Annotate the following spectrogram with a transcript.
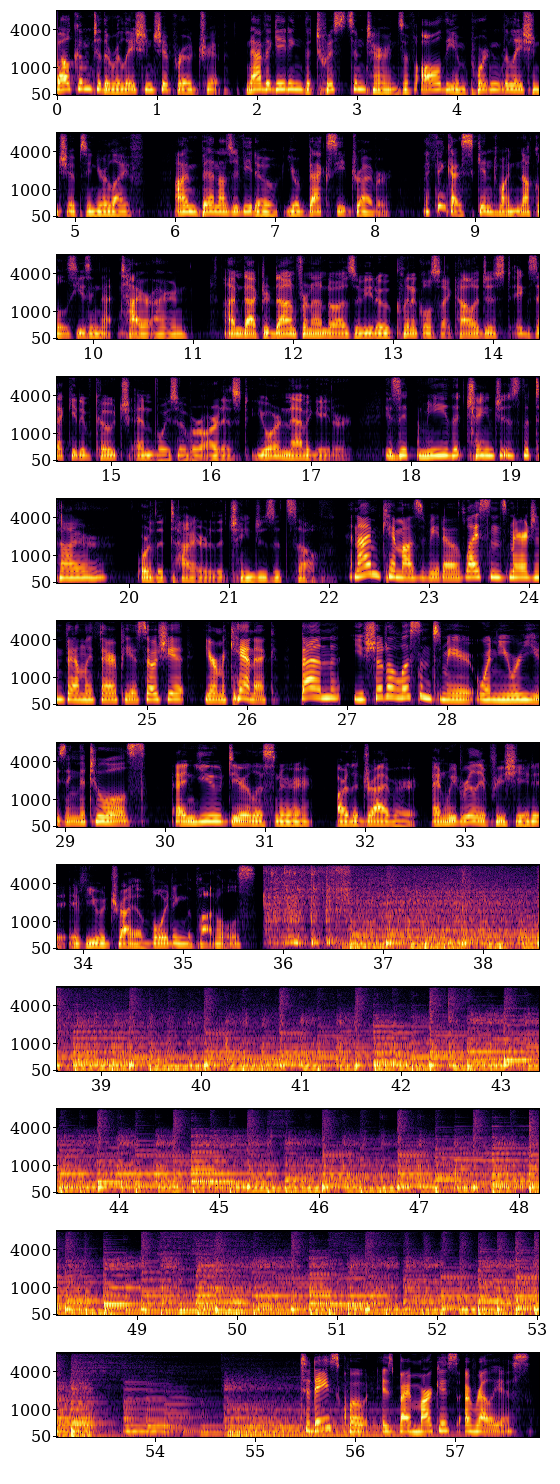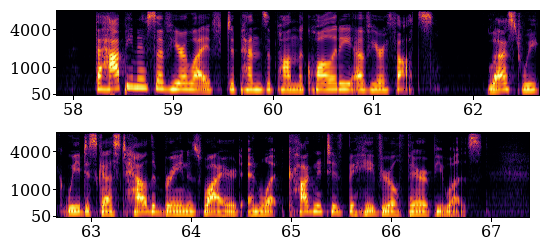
Welcome to the Relationship Road Trip, navigating the twists and turns of all the important relationships in your life. I'm Ben Azevedo, your backseat driver. I think I skinned my knuckles using that tire iron. I'm Dr. Don Fernando Azevedo, clinical psychologist, executive coach, and voiceover artist, your navigator. Is it me that changes the tire or the tire that changes itself? And I'm Kym Azevedo, licensed marriage and family therapy associate, your mechanic. Ben, you should have listened to me when you were using the tools. And you, dear listener, are the driver, and we'd really appreciate it if you would try avoiding the potholes. Today's quote is by Marcus Aurelius The happiness of your life depends upon the quality of your thoughts. Last week, we discussed how the brain is wired and what cognitive behavioral therapy was.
